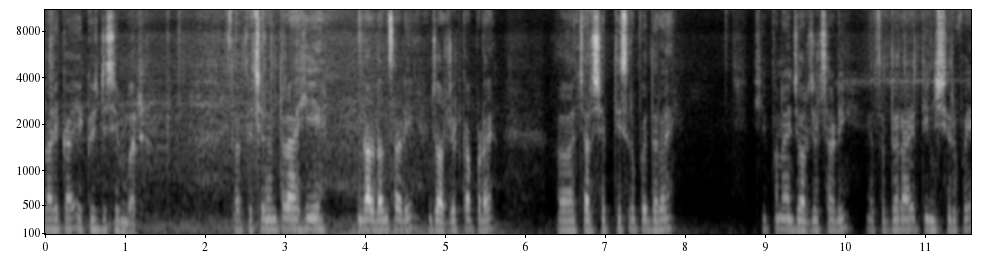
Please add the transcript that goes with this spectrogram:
तारीख आहे एकवीस डिसेंबर. तर त्याच्यानंतर आहे ही गार्डन साडी जॉर्जेट कापड आहे. चारशे तीस रुपये दर आहे. ही पण आहे जॉर्जेट साडी. याचा दर आहे तीनशे रुपये.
